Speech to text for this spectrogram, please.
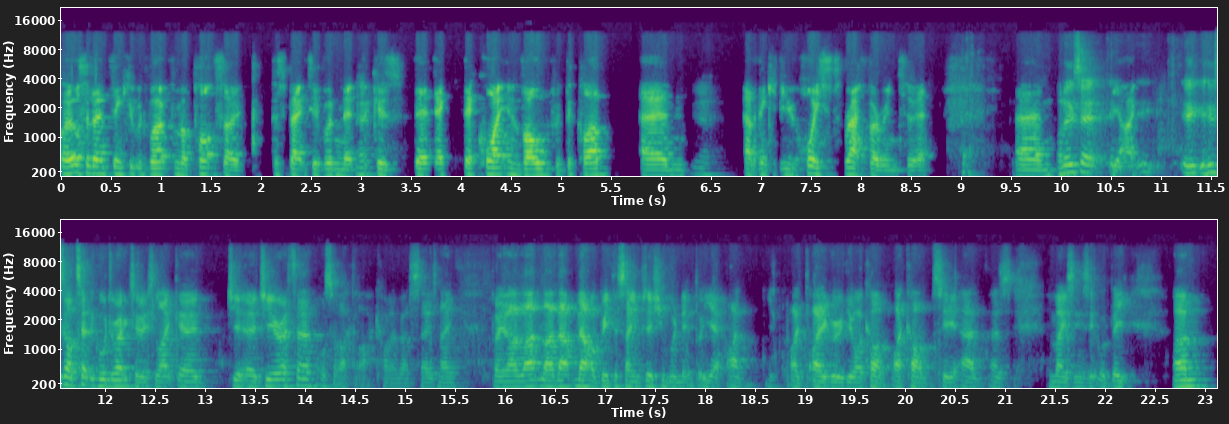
I, also don't think it would work from a Pozzo perspective, wouldn't it? Because they're, they're, they're quite involved with the club. Um, yeah. And I think if you hoist Rafa into it, um, well, who's a, yeah, who's our technical director? It's like uh, G- uh, or something. I can't remember how to say his name. But know, like, like, that, that would be the same position, wouldn't it? But yeah, I, I, I agree with you. I can't, I can't see it as, as amazing as it would be. Um,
